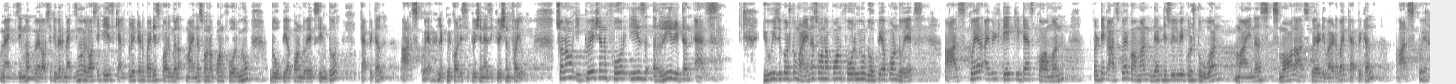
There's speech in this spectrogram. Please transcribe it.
maximum velocity where maximum velocity is calculated by this formula. Minus 1 upon 4 mu dou p upon dou x into capital r square. Let me call this equation as equation 5 so now equation 4 is rewritten as u is equals to minus 1 upon 4 mu dou p upon dou x r square. I will take it as common. If I take r square common then this will be equals to 1 minus small r square divided by capital r square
